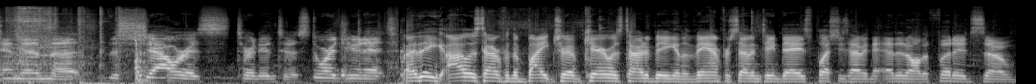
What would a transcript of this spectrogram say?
and then the, the shower is turned into a storage unit. I think I was tired for the bike trip. Kara was tired of being in the van for 17 days. Plus she's having to edit all the footage. So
